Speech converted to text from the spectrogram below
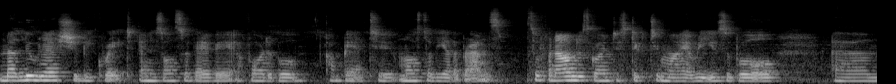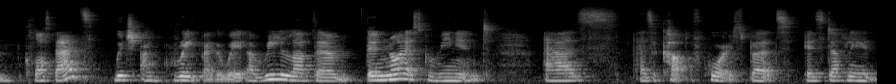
MeLuna should be great and is also very, very affordable compared to most of the other brands. So for now, I'm just going to stick to my reusable um, cloth pads, which are great, by the way. I really love them. They're not as convenient as as a cup, of course, but it's definitely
